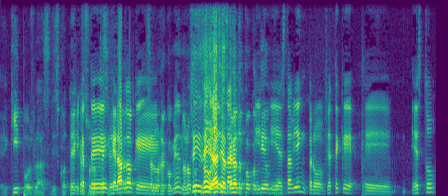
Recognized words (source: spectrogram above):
equipos, las discotecas o lo que sea, Gerardo, que- se los recomiendo, ¿no? Sí, Porque sí, no, gracias, está Gerardo. poco y, tiempo. y está bien, pero fíjate que eh, esto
